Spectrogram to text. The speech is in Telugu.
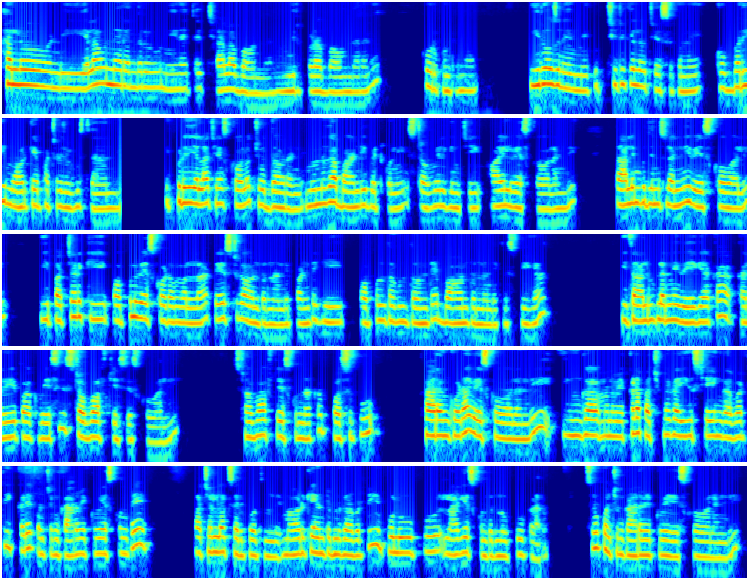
హలో అండి. ఎలా ఉన్నారు అందరూ? నేనైతే చాలా బాగున్నాను. మీరు కూడా బాగున్నారని కోరుకుంటున్నాను. ఈరోజు నేను మీకు చిటికలో చేసుకునే కొబ్బరి, మామిడికాయ పచ్చడి చూపిస్తానండి. ఇప్పుడు ఇది ఎలా చేసుకోవాలో చూద్దాం రండి. ముందుగా బాండీ పెట్టుకొని స్టవ్ వెలిగించి ఆయిల్ వేసుకోవాలండి. తాలింపు దినుసులన్నీ వేసుకోవాలి. ఈ పచ్చడికి పప్పులు వేసుకోవడం వల్ల టేస్ట్‌గా ఉంటుందండి. పంటికి పప్పులు తగులుతూ ఉంటే బాగుంటుందండి క్రిస్పీగా. ఈ తాలింపులన్నీ వేగాక కరివేపాకు వేసి స్టవ్ ఆఫ్ చేసేసుకోవాలి. స్టవ్ ఆఫ్ చేసుకున్నాక పసుపు, కారం కూడా వేసుకోవాలండి. ఇంకా మనం ఎక్కడ పచ్చిమిరపకాయ యూస్ చేయం కాబట్టి ఇక్కడే కొంచెం కారం ఎక్కువ వేసుకుంటే పచ్చళ్ళకి సరిపోతుంది. మామిడికాయ ఉంటుంది కాబట్టి పులు ఉప్పు లాగేసుకుంటుంది ఉప్పు, కారం. సో, కొంచెం కారం ఎక్కువ వేసుకోవాలండి.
